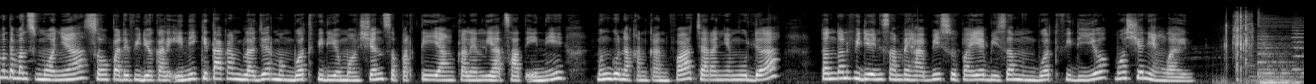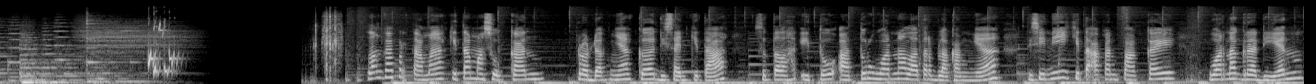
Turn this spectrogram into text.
teman-teman semuanya, so pada video kali ini kita akan belajar membuat video motion seperti yang kalian lihat saat ini menggunakan Canva. Caranya mudah, tonton video ini sampai habis supaya bisa membuat video motion yang lain. Langkah pertama, kita masukkan produknya ke desain kita. Setelah itu, atur warna latar belakangnya. Di sini kita akan pakai warna gradient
